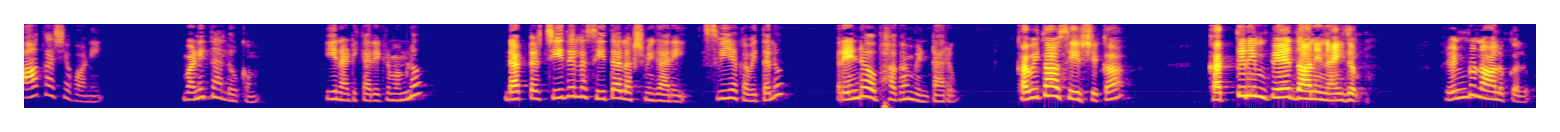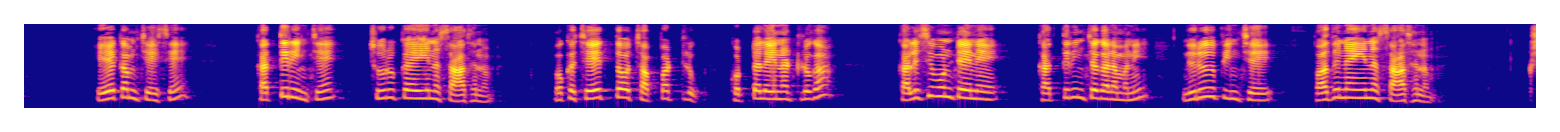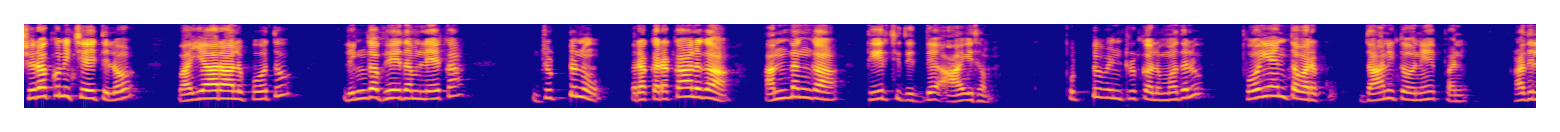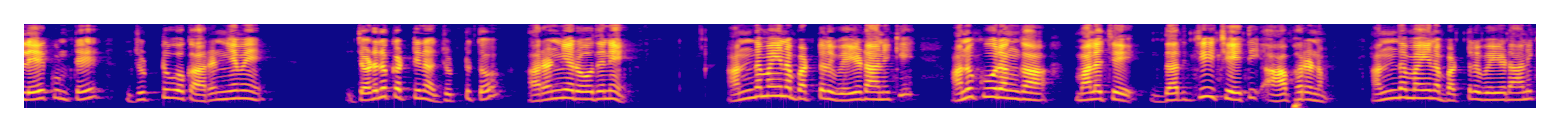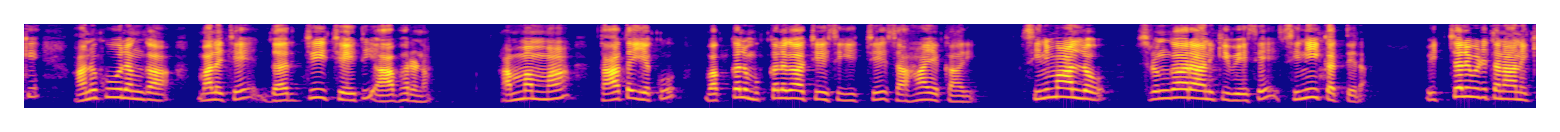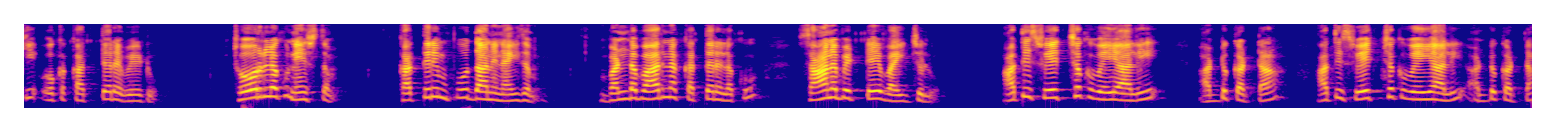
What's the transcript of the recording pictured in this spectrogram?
ఆకాశవాణి వనితాలోకం. ఈనాటి కార్యక్రమంలో డాక్టర్ చీదెల్ల సీతాలక్ష్మి గారి స్వీయ కవితలు రెండవ భాగం వింటారు. కవితా శీర్షిక కత్తిరింపే దాని నైజం. రెండు నాలుకలు. ఏకం చేసే కత్తిరించే చురుకైన సాధనం. ఒక చేత్తో చప్పట్లు కొట్టలేనట్లుగా కలిసి ఉంటేనే కత్తిరించగలమని నిరూపించే పదునైన సాధనం. క్షురకుని చేతిలో వయ్యారాలు పోతూ లింగభేదం లేక జుట్టును రకరకాలుగా అందంగా తీర్చిదిద్దే ఆయుధం. పుట్టు వెంట్రుకలు మొదలు పోయేంత వరకు దానితోనే పని. అది లేకుంటే జుట్టు ఒక అరణ్యమే. జడలు కట్టిన జుట్టుతో అరణ్యరోధనే. అందమైన బట్టలు వేయడానికి అనుకూలంగా మలచే దర్జీ చేతి ఆభరణం. అందమైన బట్టలు వేయడానికి అనుకూలంగా మలచే దర్జీ చేతి ఆభరణం. అమ్మమ్మ తాతయ్యకు వక్కలు ముక్కలుగా చేసి ఇచ్చే సహాయకారి. సినిమాల్లో శృంగారానికి వేసే సినీ కత్తెర. విచ్చలవిడితనానికి ఒక కత్తెర వేటు. చోరులకు నేస్తం. కత్తిరింపు దాని నైజం. బండబారిన కత్తెరలకు సానబెట్టే వైద్యులు. అతి స్వేచ్ఛకు వేయాలి అడ్డుకట్ట అతి స్వేచ్ఛకు వేయాలి అడ్డుకట్ట.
